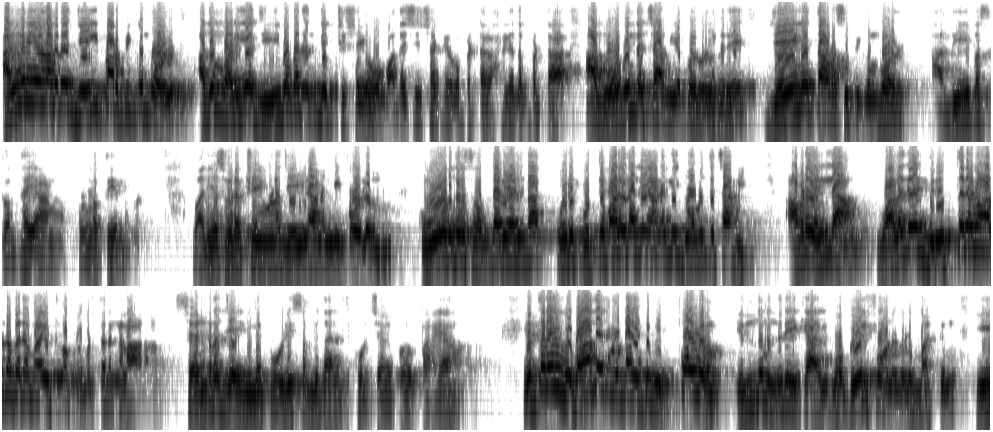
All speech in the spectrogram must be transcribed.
അങ്ങനെയുള്ളവരെ ജയിൽ പാർപ്പിക്കുമ്പോൾ അതും വലിയ ജീവപര്യന്തം ശിക്ഷയോ വധശിക്ഷയ്ക്കോ പെട്ട അർഹതപ്പെട്ട ആ ഗോവിന്ദസ്വാമിയെ പോലുള്ളവരെ ജയിലിൽ താമസിപ്പിക്കുമ്പോൾ അതീവ ശ്രദ്ധയാണ് പുലർത്തേണ്ടത്. വലിയ സുരക്ഷയുള്ള ജയിലാണെങ്കിൽ പോലും കൂടുതൽ ശ്രദ്ധ വേണ്ട ഒരു കുറ്റവാളി തന്നെയാണെങ്കിൽ ഗോവിന്ദസ്വാമി അവിടെയെല്ലാം വളരെ നിരുത്തരവാദപരമായിട്ടുള്ള പ്രവർത്തനങ്ങളാണ് സെൻട്രൽ ജയിലിലെ പോലീസ് സംവിധാനത്തെ കുറിച്ച് പറയാനുള്ളത്. ഇത്രയും വിവാദങ്ങൾ ഉണ്ടായിട്ടും ഇപ്പോഴും ഇന്നും ഇന്നലെയൊക്കെയായി മൊബൈൽ ഫോണുകളും മറ്റും ഈ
